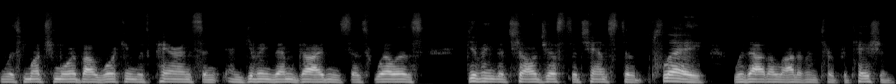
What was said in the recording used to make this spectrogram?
was much more about working with parents and, and giving them guidance as well as giving the child just a chance to play without a lot of interpretation.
